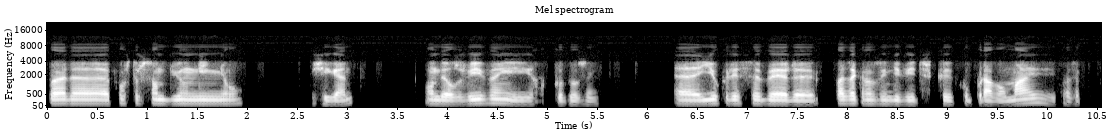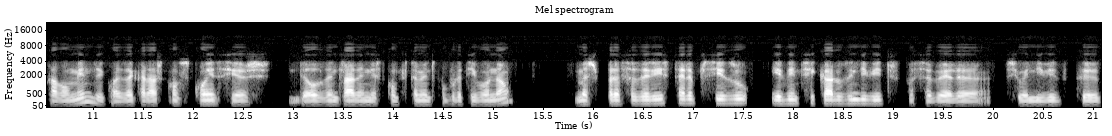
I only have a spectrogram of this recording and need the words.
para a construção de um ninho gigante onde eles vivem e reproduzem. Uh, e eu queria saber uh, quais é eram os indivíduos que cooperavam mais e quais é que cooperavam menos e quais é eram as consequências deles entrarem neste comportamento cooperativo ou não. Mas para fazer isto era preciso identificar os indivíduos para saber uh, se o indivíduo que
